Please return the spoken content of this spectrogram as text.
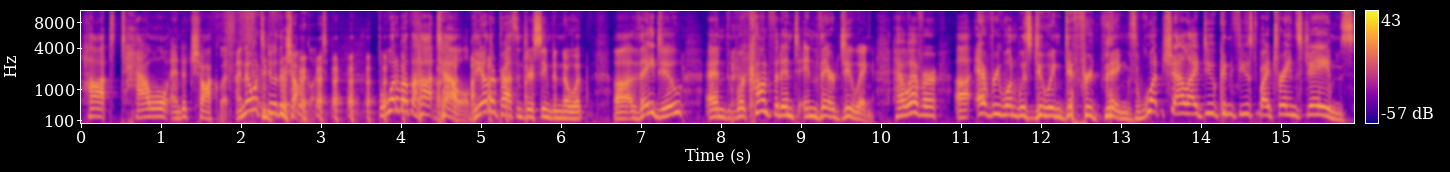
hot towel and a chocolate. I know what to do with the chocolate. but what about the hot towel? The other passengers seem to know what uh, they do and were confident in their doing. However, uh, everyone was doing different things. What shall I do? Confused by trains, James.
